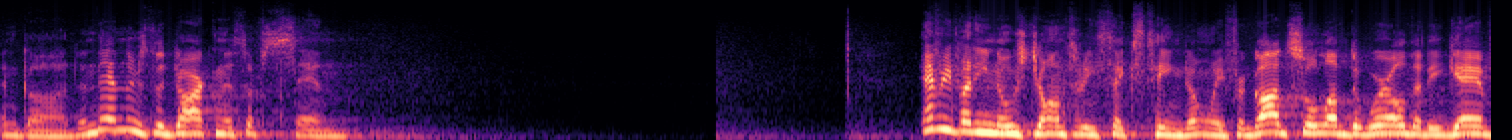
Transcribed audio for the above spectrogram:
and God. And then there's the darkness of sin. Everybody knows John 3:16, don't we? For God so loved the world that he gave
